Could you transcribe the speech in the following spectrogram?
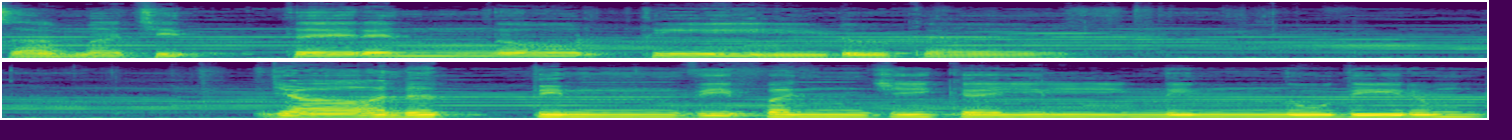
സമചിത്തരെന്നോർത്തിയിടുക ജ്ഞാനത്തിൻ വിപഞ്ചികയിൽ നിന്നുതിരും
